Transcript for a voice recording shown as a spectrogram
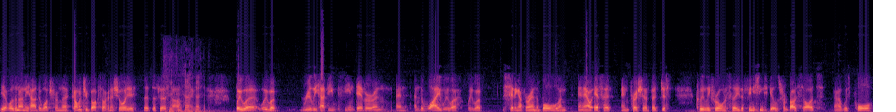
Yeah, it wasn't only hard to watch from the commentary box. I can assure you that the first half, I mean, we were we were really happy with the endeavour and, and, and the way we were we were setting up around the ball and, and our effort and pressure. But just clearly for all to see, the finishing skills from both sides uh, was poor,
